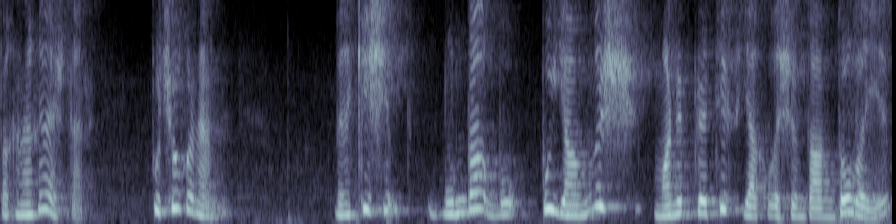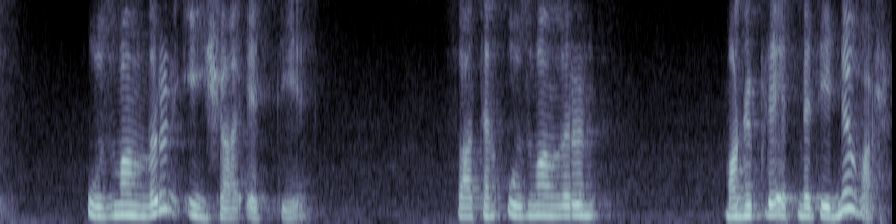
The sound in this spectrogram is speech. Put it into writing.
Bakın arkadaşlar bu çok önemli. Mesela kişi bundan bu, bu yanlış manipülatif yaklaşımdan dolayı uzmanların inşa ettiği zaten uzmanların manipüle etmediği ne var?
